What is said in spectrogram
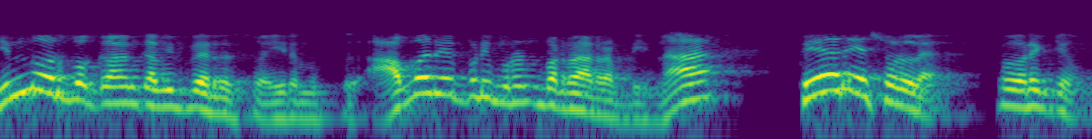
இன்னொரு பக்கம் கவிப்பேரரசு வைரமுத்து அவர் எப்படி முரண்படுறாரு அப்படின்னா பேரே சொல்ல இப்போ வரைக்கும்.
